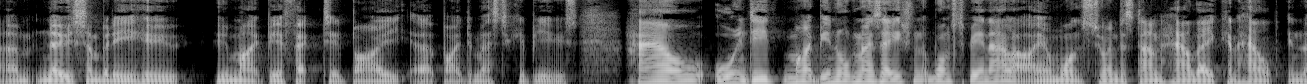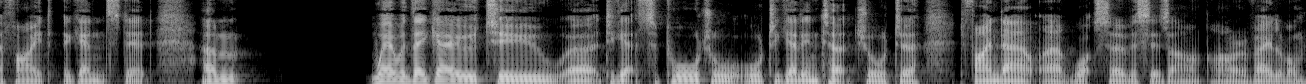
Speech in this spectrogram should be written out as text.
um, know somebody who, who might be affected by uh, by domestic abuse, how or indeed might be an organisation that wants to be an ally and wants to understand how they can help in the fight against it. Um, where would they go to uh, to get support or, or to get in touch or to, to find out uh, what services are are available?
